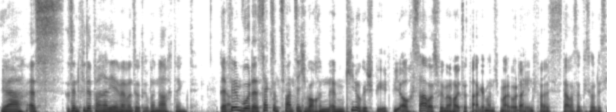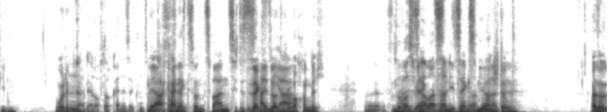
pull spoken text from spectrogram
Ja, es sind viele Parallelen, wenn man so drüber nachdenkt. Der Ja. Film wurde 26 Wochen im Kino gespielt, wie auch Star Wars Filme heutzutage manchmal, oder jedenfalls Star Wars Episode 7 wurde. Na, der läuft auch keine 26. Ja, keine 26, das ist das halbe 26 Jahr. Wochen nicht. Äh, Sowas wie Avatar lief sechs. Ja, Monate. stimmt. Also,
